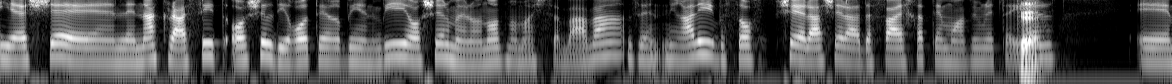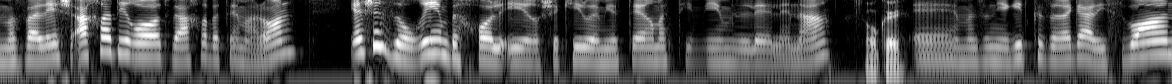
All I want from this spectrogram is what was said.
יש אה, לינה קלאסית, או של דירות Airbnb, או של מלונות ממש סבבה. זה נראה לי בסוף שאלה של העדפה, איך אתם אוהבים לטייל. כן. אמ, אבל יש אחלה דירות ואחלה בתי מלון. יש אזורים בכל עיר שכאילו הם יותר מתאימים ללינה. אוקיי. Okay. אמ, אז אני אגיד כזה רגע על ליסבון,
